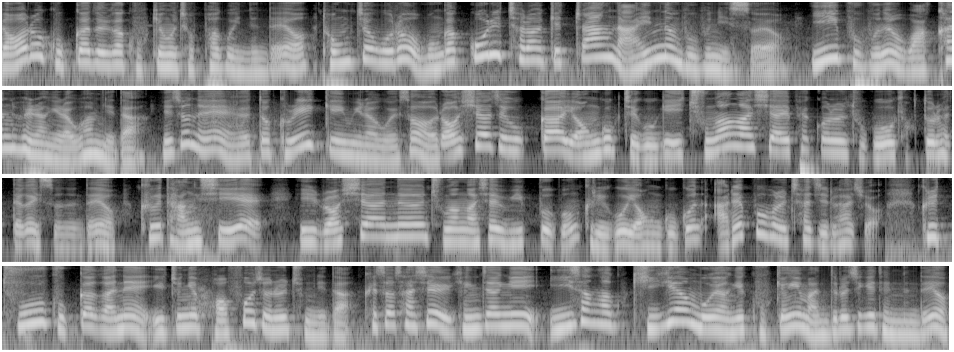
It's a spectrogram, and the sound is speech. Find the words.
여러 국가들과 국경을 접하고 있는데요. 동쪽으로 뭔가 꼬리처럼 이렇게 쫙 나 있는 부분이 있어요. 이 부분을 와칸 회랑이라고 합니다. 예전에 또 Great Game이라고 해서 러시아 제국과 영국 제국이 이 중앙아시아의 패권을 두고 격돌을 할 때가 있었는데요. 그 당시에 이 러시아는 중앙아시아 윗부분 그리고 영국은 아랫부분을 차지를 하죠. 그리고 두 국가 간에 일종의 buffer zone을 둡니다. 그래서 사실 굉장히 이상하고 기괴한 모양의 국경이 만 만들어지게 됐는데요.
